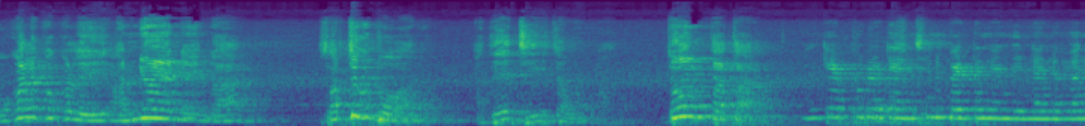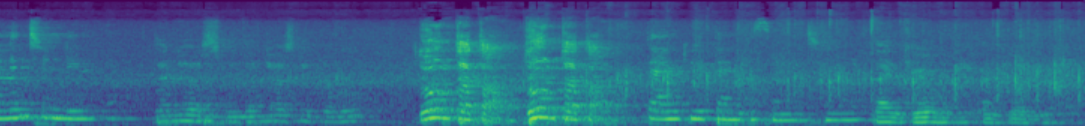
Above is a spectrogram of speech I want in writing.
ఒకరికొకరు అన్యోన్యంగా సర్దుకుపోవాలి. ఇదే జీవితం అమ్మా. ధూమ్ తత ఇంకెప్పుడు టెన్షన్ పెట్టనండి నన్ను మన్నించండి. ధన్యవాదాలు ధన్యవాదాలు ప్రభు. ధూమ్ తత ధూమ్ తత thank you thank you so much thank you thank you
